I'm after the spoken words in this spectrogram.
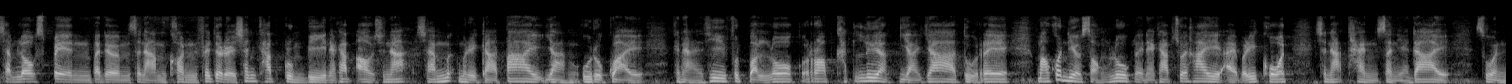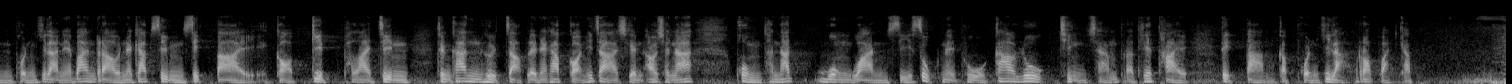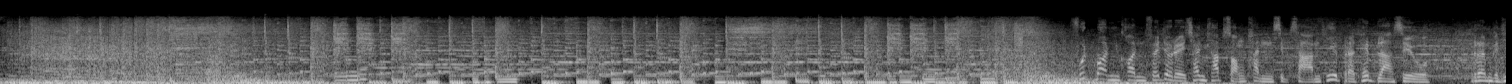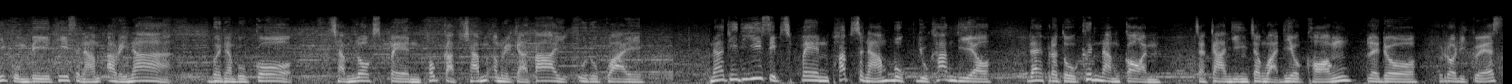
แชมป์โลกสเปนประเดิมสนามคอนเฟเดเรชันคัพกลุ่ม B นะครับเอาชนะแชมป์อเมริกาใต้อย่างอุรุกวัย ขณะที่ฟุตบอลโลกรอบคัดเลือกยาย่าตูเร่เมาคนเดียว 2 ลูกเลยนะครับ ช่วยให้ไอบริโคสชนะแทนเสเนียได้ ส่วนผลกีฬาในบ้านเรานะครับ ซิมสิกตาย กอบกิจพลาจิน ถึงขั้นหืดจับเลยนะครับ ก่อนที่จะเฉือนเอาชนะ พงธนัทวงวันศรีสุขในพลู9ลูก ชิงแชมป์ประเทศไทย ติดตามกับผลกีฬารอบวันครับ บอลคอนเฟเดเรชันคัพ2013 ที่ประเทศบราซิล เริ่มกันที่กลุ่ม B ที่สนามอารีนาเบอร์นาบูโกแชมป์โลกสเปน พบกับแชมป์อเมริกาใต้อุรุกวัย นาทีที่ 20 สเปนพับสนามบุกอยู่ข้างเดียว ได้ประตูขึ้นนำก่อน จากการยิงจังหวะเดียวของเปโดโรดิเกส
